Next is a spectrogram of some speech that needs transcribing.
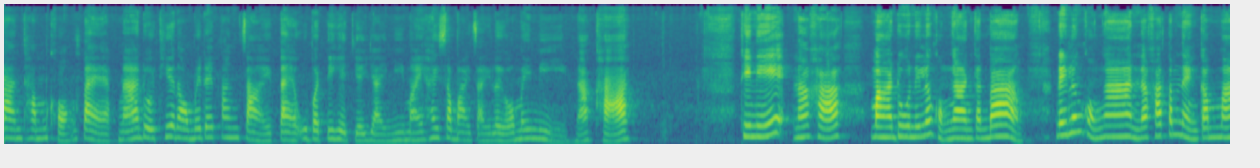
การทำของแตกนะ โดยที่เราไม่ได้ตั้งใจ แต่อุบัติเหตุใหญ่ ๆ มีไหมให้สบายใจเลยว่าไม่มีนะคะทีนี้นะคะมาดูในเรื่องของงานกันบ้าง ในเรื่องของงานนะคะตำแหน่งกรรมะ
